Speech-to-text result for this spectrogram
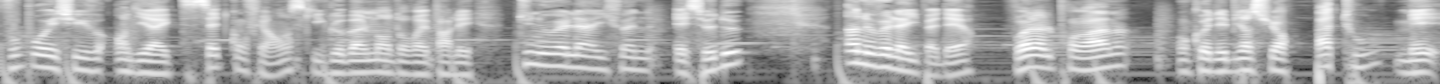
vous pourrez suivre en direct cette conférence qui globalement devrait parler du nouvel iPhone SE2, un nouvel iPad Air. Voilà le programme. On connaît bien sûr pas tout, mais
